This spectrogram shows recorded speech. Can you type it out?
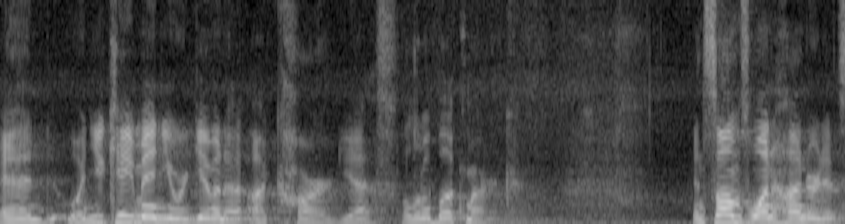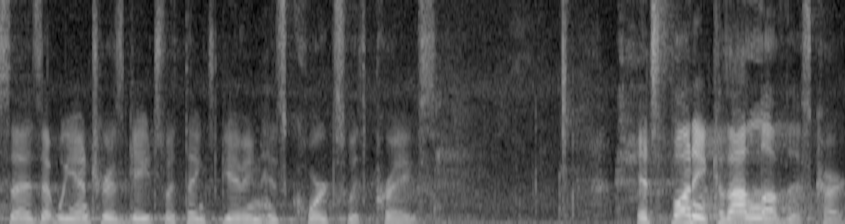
And when you came in, you were given a, a card, yes? A little bookmark. In Psalms 100, it says that we enter his gates with thanksgiving, his courts with praise. It's funny because I love this card.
